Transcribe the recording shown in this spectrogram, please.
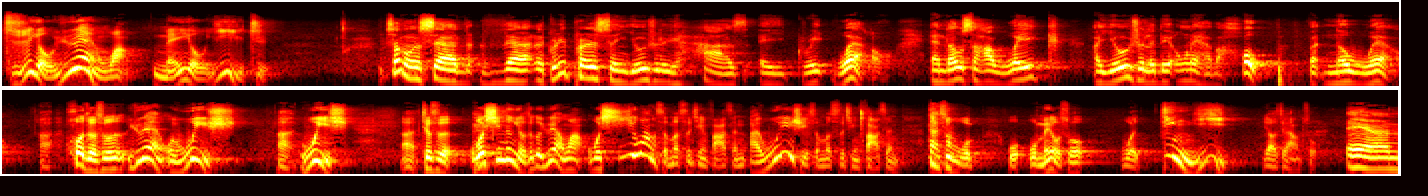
只有愿望，没有意志。Someone said that a great person usually has a great will, and those who are weak are usually they only have a hope but no will. 啊，或者说愿我 wish 啊 wish 啊，就是我心中有这个愿望，我希望什么事情发生，I wish 什么事情发生，但是我我我没有说我定义要这样做。 And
